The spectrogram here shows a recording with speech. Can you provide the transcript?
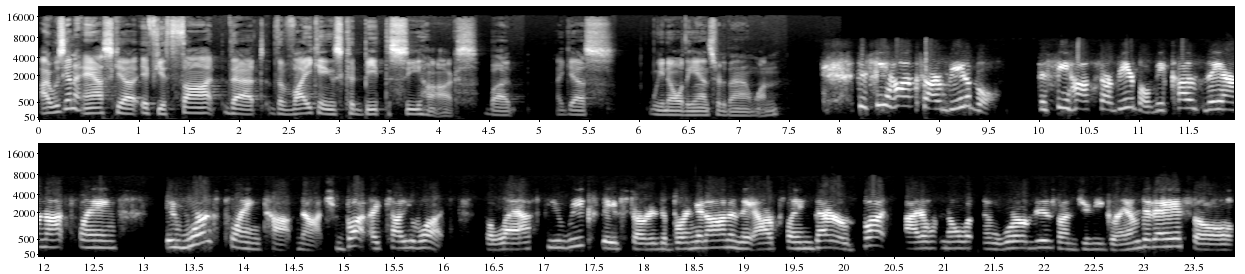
I was going to ask you if you thought that the Vikings could beat the Seahawks, but I guess we know the answer to that one. The Seahawks are beatable. The Seahawks are beatable because they are not playing. They weren't playing top notch. But I tell you what, the last few weeks they've started to bring it on, and they are playing better. But I don't know what the word is on Jimmy Graham today, so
